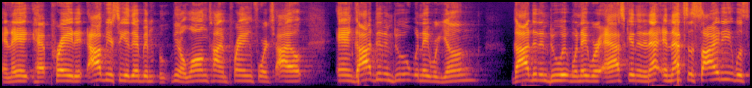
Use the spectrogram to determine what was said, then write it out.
and they had prayed. It obviously they've been you know long time praying for a child, and God didn't do it when they were young. God didn't do it when they were asking, and in that in that society, it was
